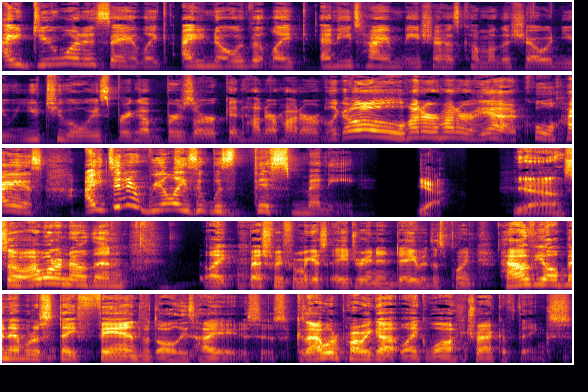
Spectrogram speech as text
I do want to say, like, I know that like anytime Nisha has come on the show, and you you two always bring up Berserk and Hunter Hunter, I'm like, oh, Hunter Hunter, yeah, cool, hiatus. I didn't realize it was this many. Yeah. Yeah. So I want to know then, like, especially from I guess Adrian and Dave at this point, how have y'all been able to stay fans with all these hiatuses? Because I would have probably got like lost track of things.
